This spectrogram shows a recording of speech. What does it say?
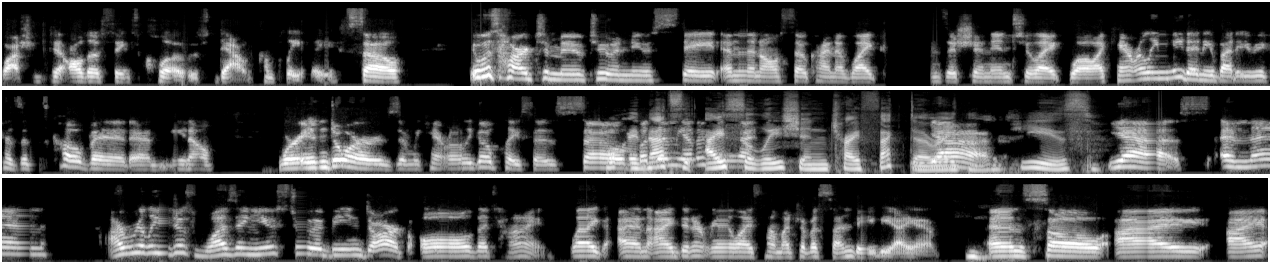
Washington, all those things closed down completely. So it was hard to move to a new state and then also kind of like transition into like, well, I can't really meet anybody because it's COVID and, you know, we're indoors and we can't really go places. So, Boy, but that's the, the isolation I, trifecta, yeah, right? Jeez. Yes. And then I really just wasn't used to it being dark all the time. Like, and I didn't realize how much of a sun baby I am. Mm-hmm. And so I, I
